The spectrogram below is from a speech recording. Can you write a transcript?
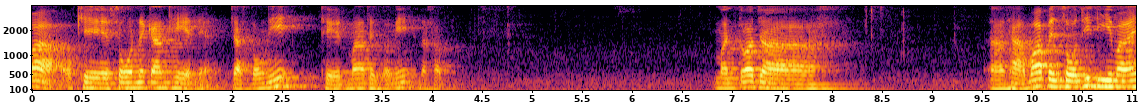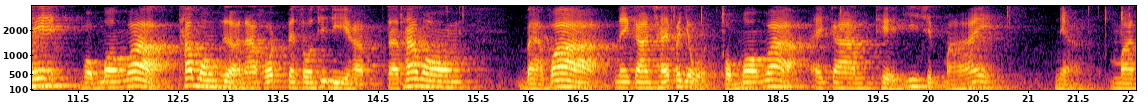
ว่าโอเคโซนในการเทรดเนี่ย จากตรงนี้เทรดมาถึงตรงนี้นะครับ มันก็จะ ถามว่าเป็นโซนที่ดีไหม ผมมองว่าถ้ามองเผื่ออนาคตเป็นโซนที่ดีครับ แต่ถ้ามองแบบว่าในการใช้ประโยชน์ ผมมองว่าไอการเทรด20 ไม้เนี่ยมัน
